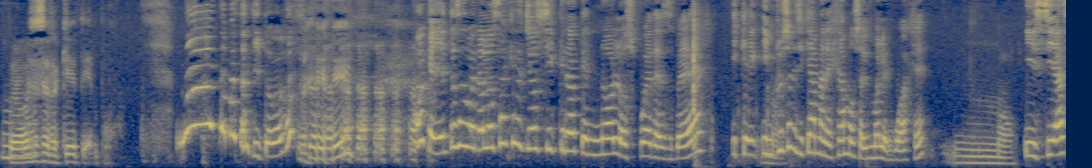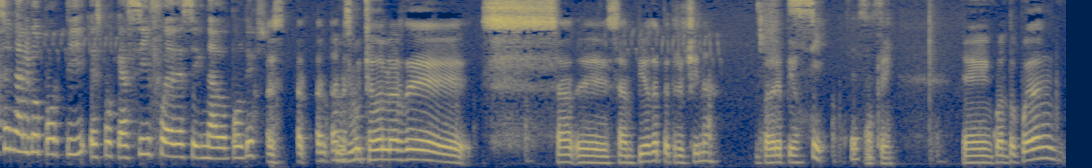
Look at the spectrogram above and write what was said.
Pero a veces se requiere tiempo. No, está más tantito, ¿verdad? ok, entonces, bueno, los ángeles yo sí creo que no los puedes ver y que incluso ni siquiera manejamos el mismo lenguaje. No. Y si hacen algo por ti es porque así fue designado por Dios. ¿Han, escuchado hablar de San, Pío de Petrochina? El Padre Pío. Sí, sí, sí. Ok. En cuanto puedan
